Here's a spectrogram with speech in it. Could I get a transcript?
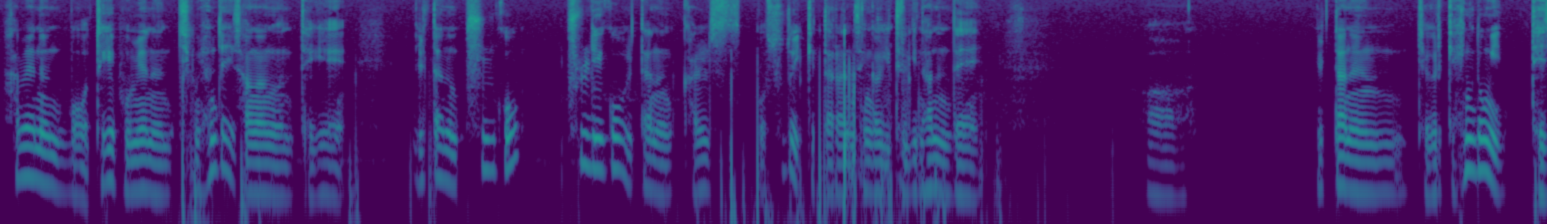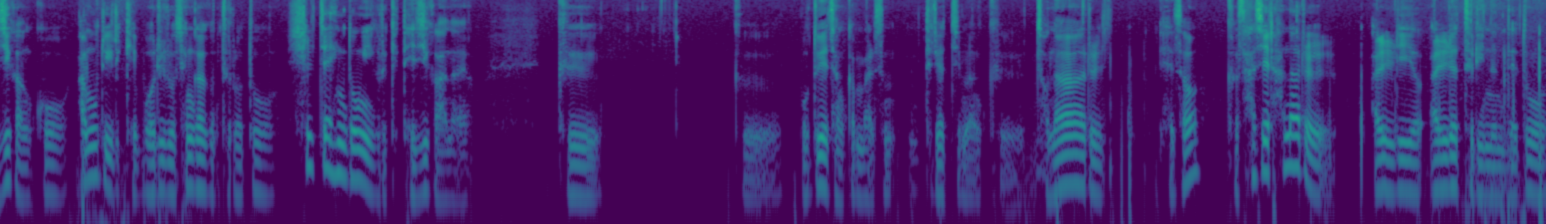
하면은 뭐 어떻게 보면은 지금 현재의 상황은 되게 일단은 풀고 풀리고 일단은 갈 수- 뭐 수도 있겠다라는 생각이 들긴 하는데 어 일단은 제가 그렇게 행동이 되지가 않고 아무리 이렇게 머리로 생각은 들어도 실제 행동이 그렇게 되지가 않아요. 그, 그 모두에 잠깐 말씀드렸지만 그 전화를 해서 그 사실 하나를 알려 알려드리는데도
